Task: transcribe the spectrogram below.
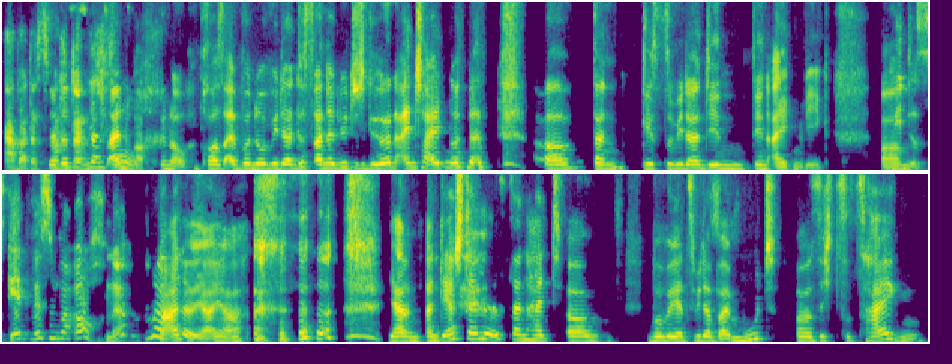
Aber das ja, macht das dann ist nicht hoch. einfach. Genau. Du brauchst einfach nur wieder das analytische Gehirn einschalten und dann, äh, dann gehst du wieder den, den alten Weg. Wie ähm, das geht, wissen wir auch, ne? Na, alle, ja, ja. ja, und an der Stelle ist dann halt, ähm, wo wir jetzt wieder beim Mut, äh, sich zu zeigen,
